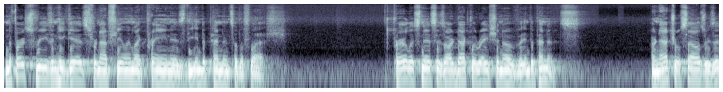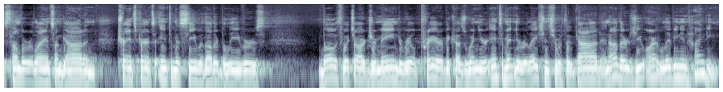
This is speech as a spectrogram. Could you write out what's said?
And the first reason he gives for not feeling like praying is the independence of the flesh. Prayerlessness is our declaration of independence. Our natural selves resist humble reliance on God and transparent intimacy with other believers, both which are germane to real prayer because when you're intimate in your relationship with God and others, you aren't living in hiding.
